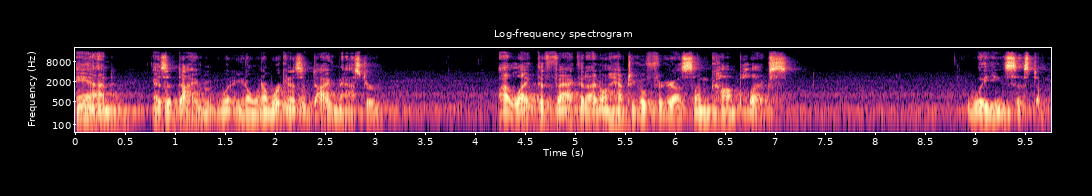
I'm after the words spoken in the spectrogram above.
And as a dive, you know, when I'm working as a dive master, I like the fact that I don't have to go figure out some complex weighting system,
